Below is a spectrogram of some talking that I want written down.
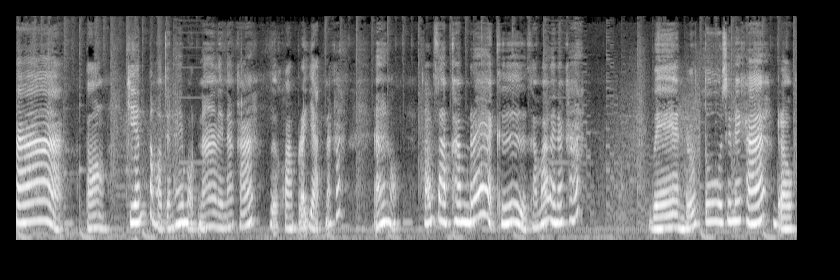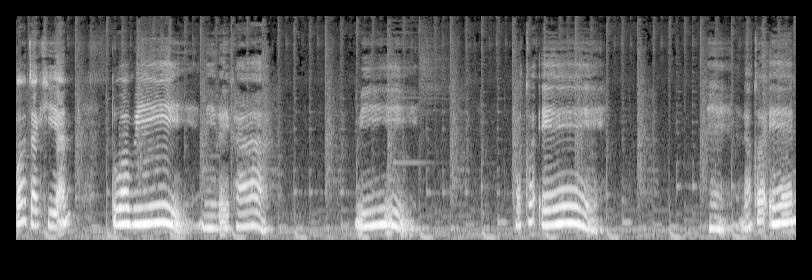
ค่ะ ต้องเขียนต่อจนให้หมดหน้าเลยนะคะ เพื่อความประหยัดนะคะอ้าวคำศัพท์คำแรกคือคำว่าอะไรนะคะแวนรถตู้ใช่ไหมคะ เราก็จะเขียนตัว V นี่เลยค่ะ V แล้วก็ A อ่าแล้วก็ N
